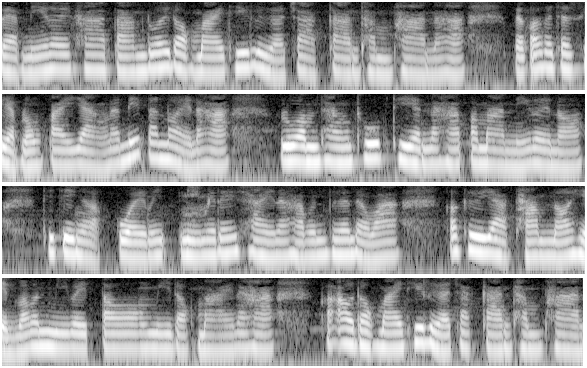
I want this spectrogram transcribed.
แบบนี้เลยค่ะ ตามด้วยดอกไม้ที่เหลือจากการทำพานนะคะแล้วก็จะเสียบลงไปอย่างละนิดละหน่อยนะคะ รวมทั้งทูบเทียนนะคะ ประมาณนี้เลยเนาะที่จริงอะกลวยนี้ไม่ได้ใช้นะคะเพื่อนๆแต่ว่าก็คืออยากทำเนาะเห็นว่ามันมีใบตองมีดอกไม้นะคะ ก็เอาดอกไม้ที่เหลือจากการทำพาน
